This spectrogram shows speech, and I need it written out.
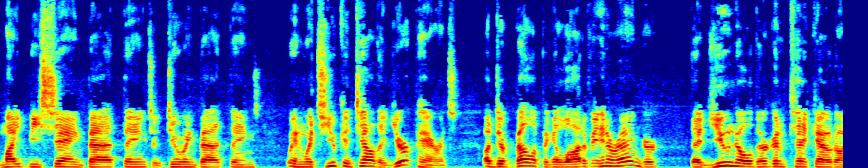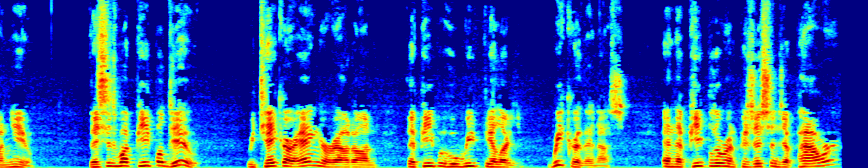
might be saying bad things or doing bad things, in which you can tell that your parents are developing a lot of inner anger that you know they're going to take out on you. This is what people do. We take our anger out on the people who we feel are weaker than us. And the people who are in positions of power,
